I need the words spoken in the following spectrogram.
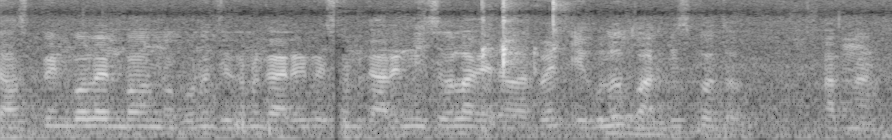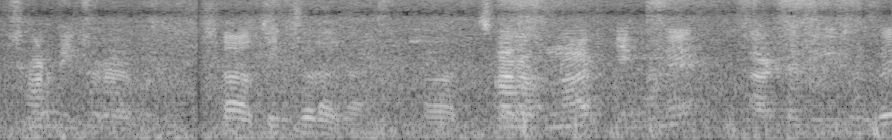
ডাস্টবিন বলেন বা অন্য কোনো যে কোনো গাড়ির পেছন গাড়ির নিচেও লাগাতে পারবেন। এগুলো পার পিস কত? আপনার সাড়ে তিনশো টাকা করে। সাড়ে তিনশো টাকা। আচ্ছা। আর আপনার এখানে আরেকটা জিনিস আছে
